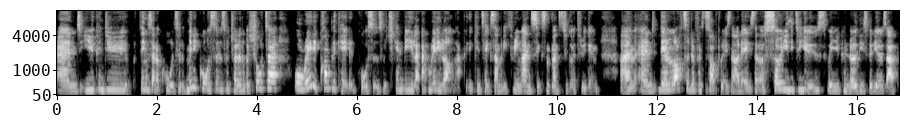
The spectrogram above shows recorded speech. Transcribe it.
and you can do things that are called sort of mini courses, which are a little bit shorter, or really complicated courses, which can be like really long. Like it can take somebody three months, six months to go through them. Um, and there are lots of different softwares nowadays that are so easy to use where you can load these videos up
